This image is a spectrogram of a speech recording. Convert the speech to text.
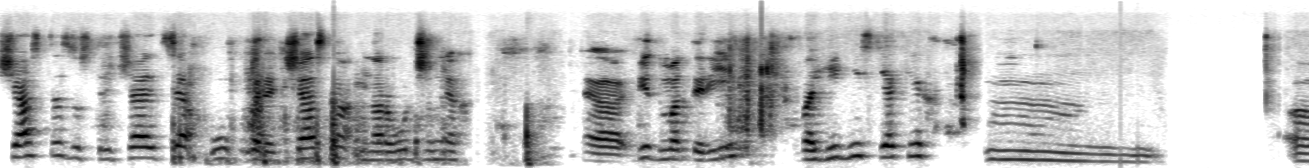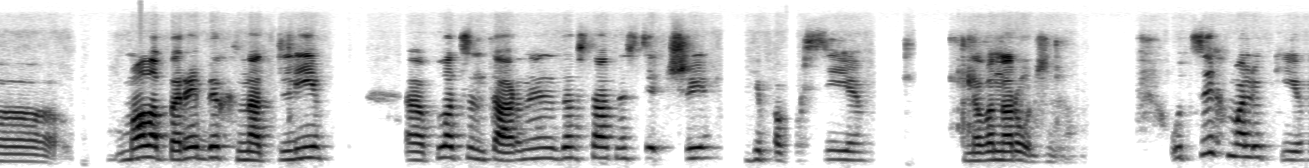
часто зустрічається у передчасно народжених е, від матері, вагітність яких мала перебіг на тлі е, плацентарної недостатності чи гіпоксії новонародженого. У цих малюків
